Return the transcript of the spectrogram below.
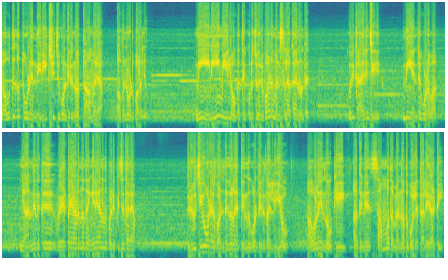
കൗതുകത്തോടെ നിരീക്ഷിച്ചു കൊണ്ടിരുന്ന താമര അവനോട് പറഞ്ഞു നീ ഇനിയും ഈ ലോകത്തെക്കുറിച്ച് ഒരുപാട് മനസ്സിലാക്കാനുണ്ട്. ഒരു കാര്യം ചെയ്യ്. നീ എന്റെ കൂടെ വാ. ഞാൻ നിനക്ക് വേട്ടയാടുന്നത് എങ്ങനെയാണെന്ന് പഠിപ്പിച്ചു തരാം. രുചിയോടെ വണ്ടുകളെ തിന്നുകൊണ്ടിരുന്ന ലിയോ അവളെ നോക്കി അതിന് സമ്മതം എന്നതുപോലെ തലയാട്ടി.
